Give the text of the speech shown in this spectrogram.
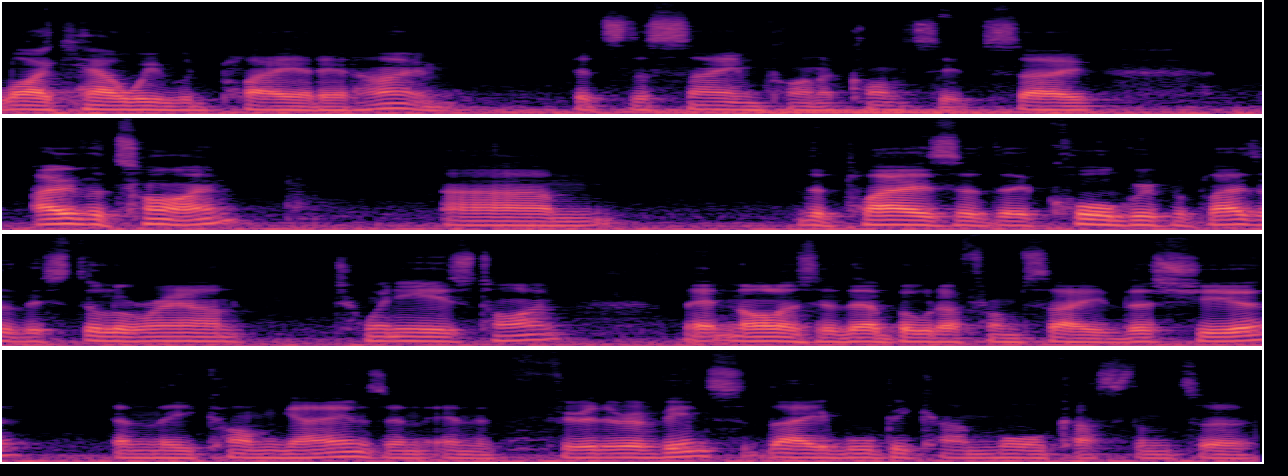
like how we would play it at home. It's the same kind of concept. So over time um, the players of the core group of players if they're still around 20 years time that knowledge that they'll build up from say this year in the com games and, and the further events, they will become more accustomed to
